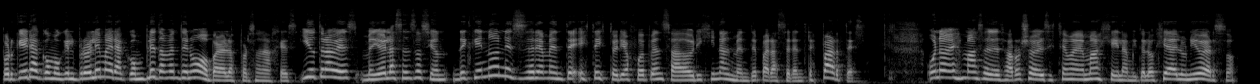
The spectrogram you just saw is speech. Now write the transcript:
porque era como que el problema era completamente nuevo para los personajes, y otra vez me dio la sensación de que no necesariamente esta historia fue pensada originalmente para ser en tres partes. Una vez más, el desarrollo del sistema de magia y la mitología del universo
